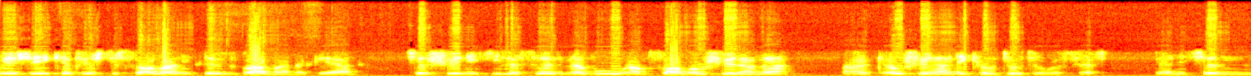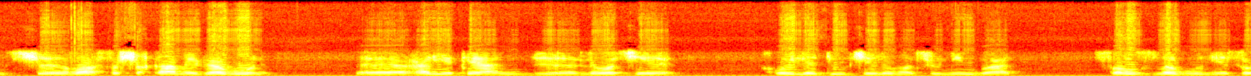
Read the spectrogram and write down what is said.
ڕێژەیە کە پێشتر ساڵانی تر ڕامانەگەیان چە شوێنێکی لەسەر نەبوو ئەم ساڵ ئەو شوێنانە ئەو شوێنانەی کەوتۆتەوە سەر یانی چەند ڕاستە شەقامێگا بوون هەر یەکەیان لەوە چێ خۆی لە دوو کێلۆمەتر و نیو بات سەوز نەبوون ئێستا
